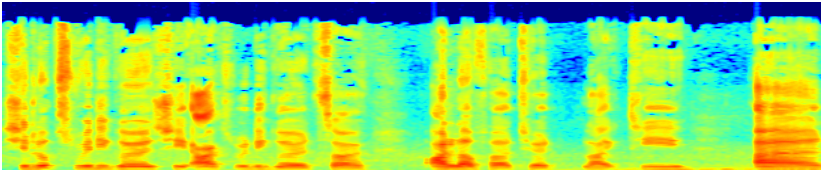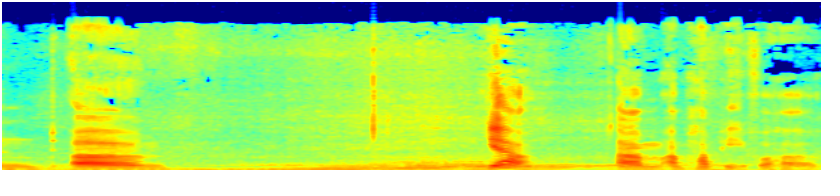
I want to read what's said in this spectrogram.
she looks really good, she acts really good, so I love her to like tea and um yeah um I'm happy for her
